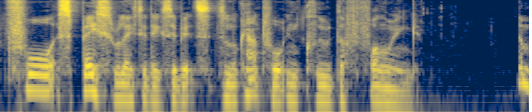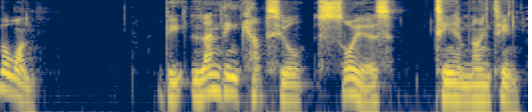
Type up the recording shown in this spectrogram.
four space related exhibits to look out for include the following. Number one, the landing capsule Soyuz TM 19.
